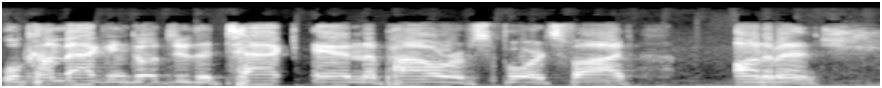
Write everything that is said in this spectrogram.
We'll come back and go through the tech and the power of sports five on a bench.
